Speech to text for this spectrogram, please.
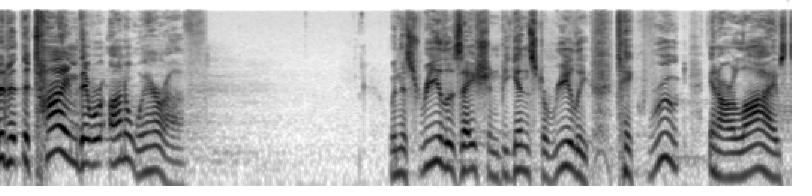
that at the time they were unaware of. When this realization begins to really take root in our lives,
